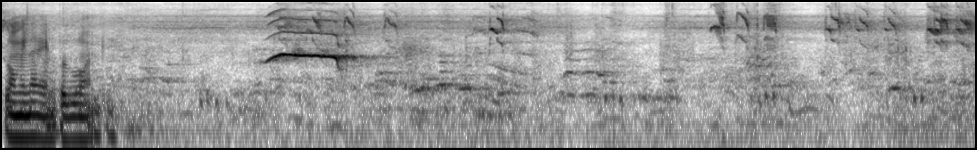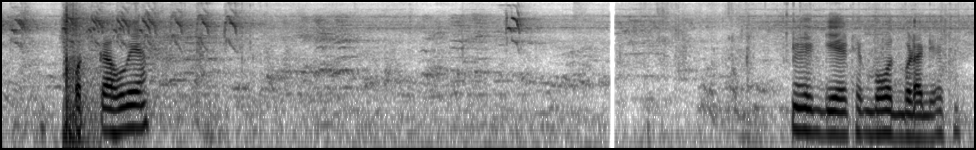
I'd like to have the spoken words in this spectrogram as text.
स्वामीनारायण भगवान के। पक्का हो गया? एक गेट है, बहुत बड़ा गेट है।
